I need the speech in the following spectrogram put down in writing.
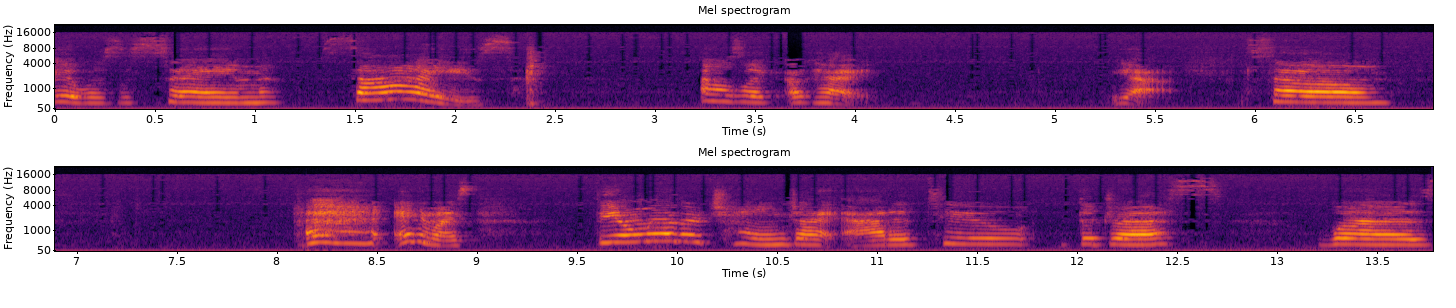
It was the same size. I was like, okay, yeah. So, anyways, the only other change I added to the dress was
